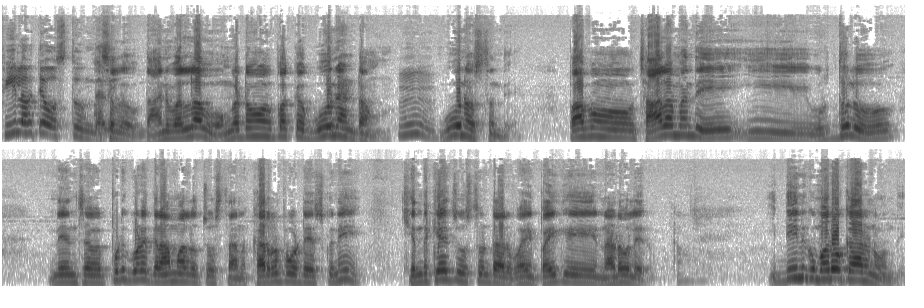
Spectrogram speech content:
ఫీల్ అయితే వస్తుంది. అసలు దానివల్ల వంగటం ఒక పక్క గూనె అంటాం. గూనె వస్తుంది పాపం చాలామంది ఈ వృద్ధులు నేను ఇప్పటికి కూడా గ్రామాల్లో చూస్తాను. కర్రపోటు వేసుకుని కిందకే చూస్తుంటారు. పై పైకి నడవలేరు. దీనికి మరో కారణం ఉంది.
